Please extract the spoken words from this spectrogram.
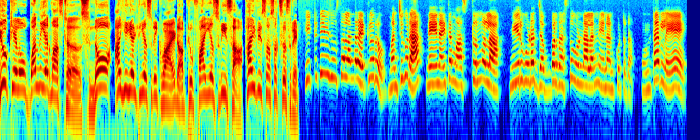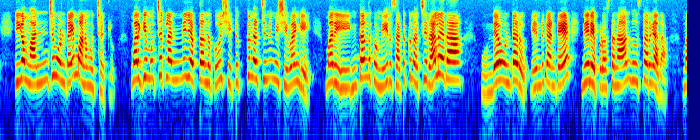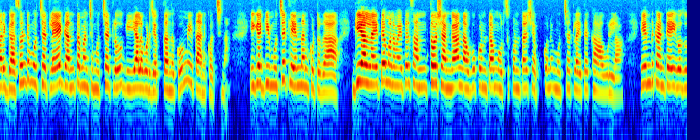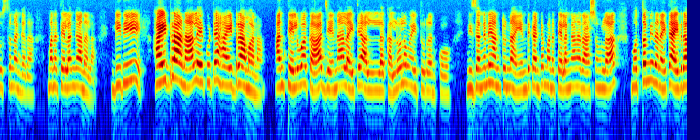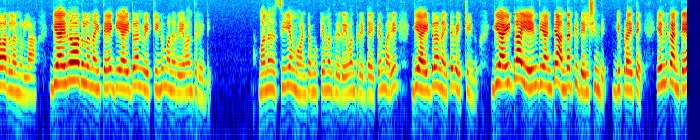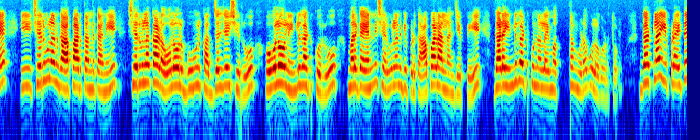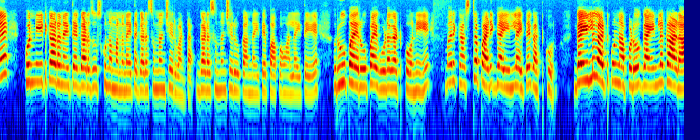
యూకేలో one year masters no E IELTS required up to 5 years visa. High visa success rate. Hit TV చూస్తే ఎట్లురు మంచిగురా? నేనైతే మస్తున్నులా. మీరు కూడా జబర్దస్తు ఉండాలని నేను అనుకుంటున్నా. ఉంటారులే. ఇక మంచిగా ఉంటాయి మన ముచ్చట్లు. మరి ఈ ముచ్చట్లు అన్నీ చెప్తందుకు షిటుక్కు నచ్చింది మీ శివంగి. మరి ఇంతందుకు మీరు సటుక్కు వచ్చిరా లేదా? ఉండే ఉంటారు. ఎందుకంటే నేను ఎప్పుడు వస్తానా అని చూస్తారు కదా. మరి గసొంటి ముచ్చట్లే గంత మంచి ముచ్చట్లు గియ్యాల కూడా చెప్తందుకు మీ తానికి వచ్చిన ఇక గీ ముచ్చట్లు ఏందనుకుంటురా గీయాలనైతే మనమైతే సంతోషంగా నవ్వుకుంటా ముడుచుకుంటా చెప్పుకునే ముచ్చట్లు అయితే కావుల్లా. ఎందుకంటే ఇగో చూస్తున్నాం కదా మన తెలంగాణలో. గిది హైడ్రానా లేకుంటే హైడ్రామానా? అని తెలియక జనాలు అయితే అల్ల కల్లోలం అవుతుర్రు అనుకో నిజంగానే అంటున్నా ఎందుకంటే మన తెలంగాణ రాష్ట్రంలో మొత్తం మీదనైతే హైదరాబాద్లనుల్లా. గీ హైదరాబాద్లోనైతే గీ హైడ్రాన్ పెట్టిండు మన రేవంత్ రెడ్డి. మన సీఎం అంటే ముఖ్యమంత్రి రేవంత్ రెడ్డి అయితే మరి గీ హైడ్రాన్ అయితే పెట్టిండు గీ హైడ్రా ఏంది అంటే అందరికీ తెలిసింది ఇప్పుడైతే. ఎందుకంటే ఈ చెరువులను కాపాడుతుంది కానీ చెరువుల కాడ ఓలోలు భూములు కబ్జలు చేసిర్రు ఓలోలు ఇండ్లు కట్టుకుర్రు మరి అవన్నీ చెరువులను ఇప్పుడు కాపాడాలని చెప్పి గడ ఇండ్లు కట్టుకున్న మొత్తం కూడా కూలగొడుతుర్రు గట్లా ఇప్పుడైతే కొన్నిటికాడనైతే గడ చూసుకున్నాం మననైతే గడ సున్నం చెరువు అంట గడ సున్నం చెరువు కన్నైతే పాపం వాళ్ళు అయితే రూపాయి రూపాయి కూడా కట్టుకొని మరి కష్టపడి గా ఇల్లు అయితే కట్టుకోరు గా ఇల్లు కట్టుకున్నప్పుడు గా ఇండ్ల కాడ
